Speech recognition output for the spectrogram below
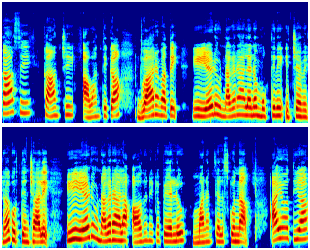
కాశీ కాంచి అవంతిక ద్వారవతి ఈ ఏడు నగరాలను ముక్తిని ఇచ్చేవిగా గుర్తించాలి. ఈ ఏడు నగరాల ఆధునిక పేర్లు మనం తెలుసుకుందాం. అయోధ్య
